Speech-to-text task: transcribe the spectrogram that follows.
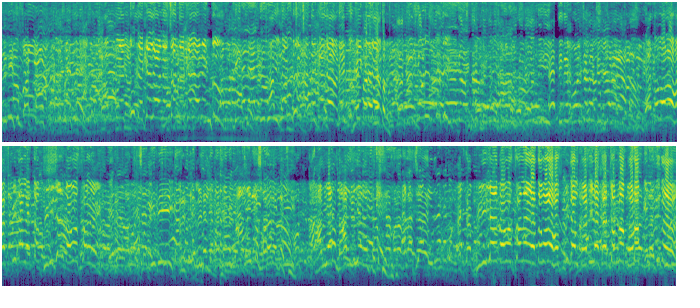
দিদি, সুপার ট্রান্সফার হয়েছে। একটু দেখে যান এসে দেখে যান একটু আপনি একটু এসে দেখে যান একটু দেখে ভেতরে, যান ভেতরে। এ, দিদি বলছে তো চুপ করে এত বড় হসপিটাল একটা ফ্রিজের ব্যবস্থা নেই। আমি তো সরে রেখেছি। আমি আরও গাছ দিয়ে রেখেছি। একটা ফ্রিজের ব্যবস্থা নেই এত বড় হসপিটাল পানি রাখার জন্য বরফ কিনে দিতে হয়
